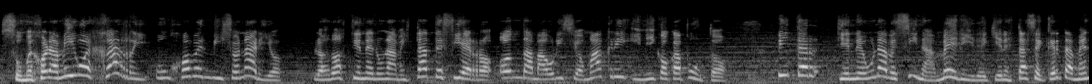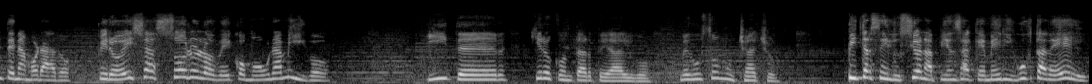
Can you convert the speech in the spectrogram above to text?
Su mejor amigo es Harry, un joven millonario. Los dos tienen una amistad de fierro, onda Mauricio Macri y Nico Caputo. Peter tiene una vecina, Mary, de quien está secretamente enamorado, pero ella solo lo ve como un amigo. Peter, quiero contarte algo. Me gustó un muchacho. Peter se ilusiona, piensa que Mary gusta de él.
